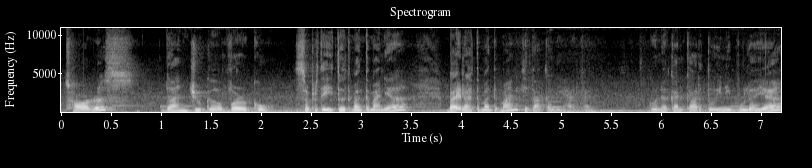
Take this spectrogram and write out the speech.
Taurus dan juga Virgo. Seperti itu teman-teman ya. Baiklah teman-teman, kita akan lihatkan. Gunakan kartu ini pula ya.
